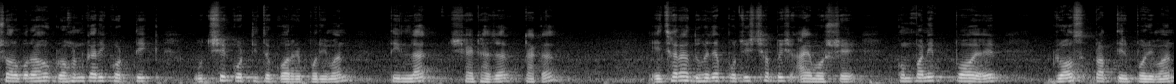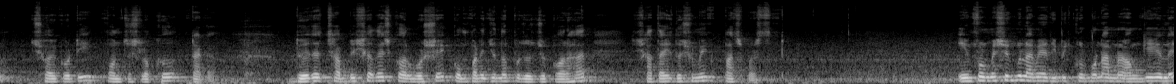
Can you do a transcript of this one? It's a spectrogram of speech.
সরবরাহ গ্রহণকারী কর্তৃক উৎসে কর্তৃত করের পরিমাণ তিন লাখ ষাট হাজার টাকা। এছাড়া দু হাজার পঁচিশ ছাব্বিশ আয়বর্ষে কোম্পানি পয়ের গ্রস প্রাপ্তির পরিমাণ ছয় কোটি পঞ্চাশ লক্ষ টাকা। দু হাজার ছাব্বিশ সাতাশ করবর্ষে কোম্পানির জন্য প্রযোজ্য কর হার সাতাশ দশমিক পাঁচ পার্সেন্ট। ইনফরমেশনগুলো আমি আর রিপিট করব না, আমরা অঙ্কে গেলে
